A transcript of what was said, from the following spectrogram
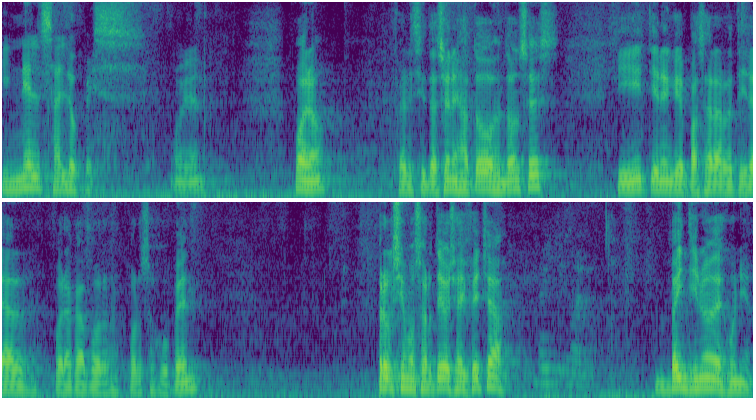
y Nelsa López. Muy bien. Bueno, felicitaciones a todos entonces. Y tienen que pasar a retirar por acá por, por Sojupen. Próximo sorteo, ¿ya hay fecha? 29. 29 de junio.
